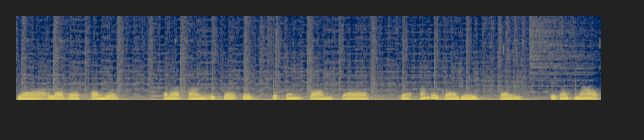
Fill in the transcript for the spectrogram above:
Yeah, a lot of homework. And I found it very different from the, the undergraduate studies because now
